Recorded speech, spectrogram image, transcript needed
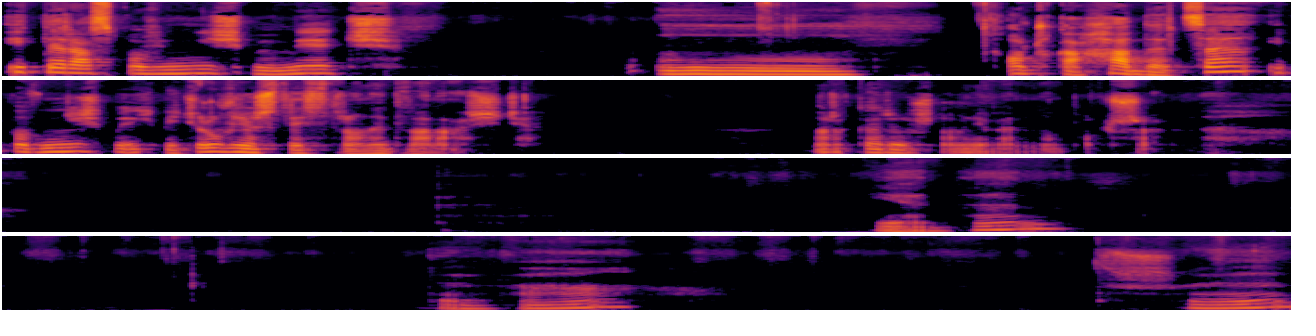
I teraz powinniśmy mieć mm, oczka HDC i powinniśmy ich mieć również z tej strony 12. Markery już nam nie będą potrzebne. Jeden, dwa, trzy,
